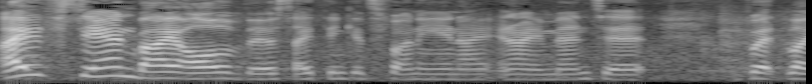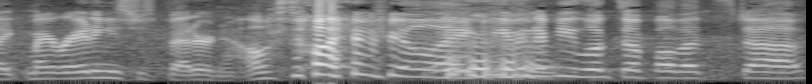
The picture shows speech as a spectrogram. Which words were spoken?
I stand by all of this. I think it's funny, and I and I meant it. But like my writing is just better now. So I feel like even if you looked up all that stuff.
